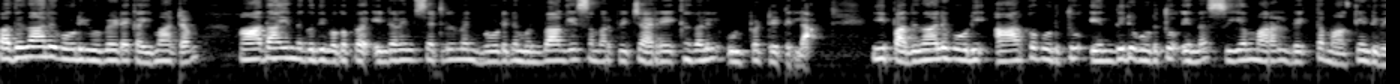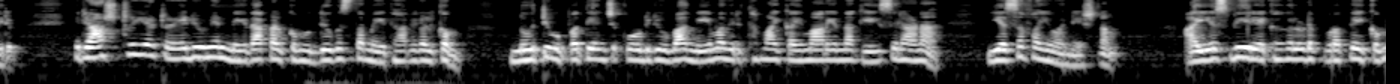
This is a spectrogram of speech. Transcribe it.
പതിനാല് കോടി രൂപയുടെ കൈമാറ്റം ആദായ നികുതി വകുപ്പ് ഇന്ററിം സെറ്റിൽമെന്റ് ബോർഡിന് മുൻപാകെ സമർപ്പിച്ച രേഖകളിൽ ഉൾപ്പെട്ടിട്ടില്ല. ഈ പതിനാല് കോടി ആർക്ക് കൊടുത്തു എന്തിനു കൊടുത്തു എന്ന് സി എം ആർ എൽ വ്യക്തമാക്കേണ്ടി വരും. രാഷ്ട്രീയ ട്രേഡ് യൂണിയൻ നേതാക്കൾക്കും ഉദ്യോഗസ്ഥ മേധാവികൾക്കും നൂറ്റി മുപ്പത്തിയഞ്ച് കോടി രൂപ നിയമവിരുദ്ധമായി കൈമാറിയെന്ന കേസിലാണ് എസ് എഫ് ഐ ഒ അന്വേഷണം. ഐ എസ് ബി രേഖകളുടെ പുറത്തേക്കും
